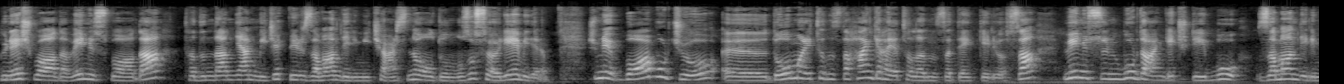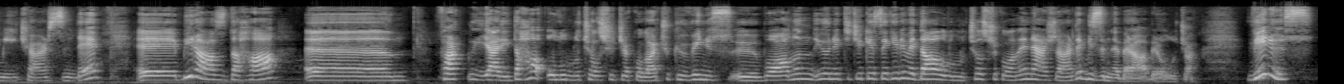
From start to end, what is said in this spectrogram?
Güneş Boğa'da, Venüs Boğa'da tadından yenmeyecek bir zaman dilimi içerisinde olduğumuzu söyleyebilirim. Şimdi Boğa burcu e, doğum haritanızda hangi hayat alanınıza denk geliyorsa Venüs'ün buradan geçtiği bu zaman dilimi içerisinde e, biraz daha e, farklı yani daha olumlu çalışacak olan çünkü Venüs boğanın yönetici gezegeni ve daha olumlu çalışacak olan enerjiler de bizimle beraber olacak. Venüs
